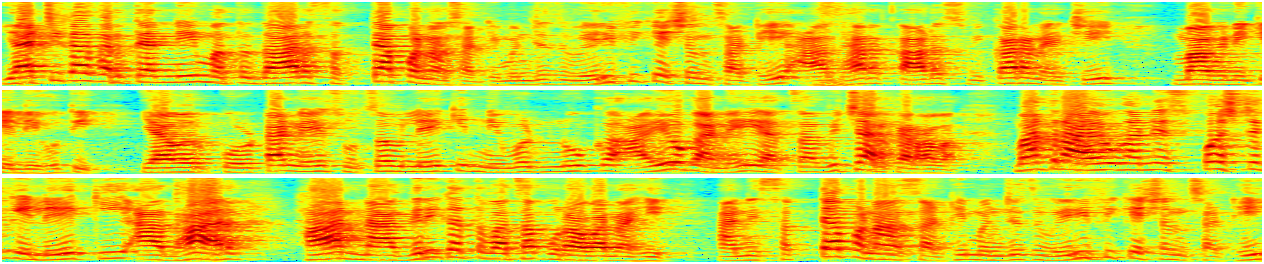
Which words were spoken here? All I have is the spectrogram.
याचिकाकर्त्यांनी मतदार सत्यापनासाठी म्हणजेच व्हेरिफिकेशनसाठी आधार कार्ड स्वीकारण्याची मागणी केली होती. यावर कोर्टाने सुचवले की निवडणूक आयोगाने याचा विचार करावा. मात्र आयोगाने स्पष्ट केले की आधार हा नागरिकत्वाचा पुरावा नाही आणि सत्यापनासाठी म्हणजेच व्हेरिफिकेशनसाठी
